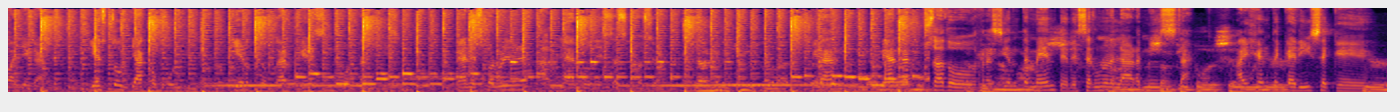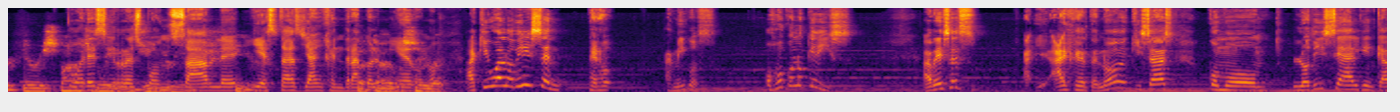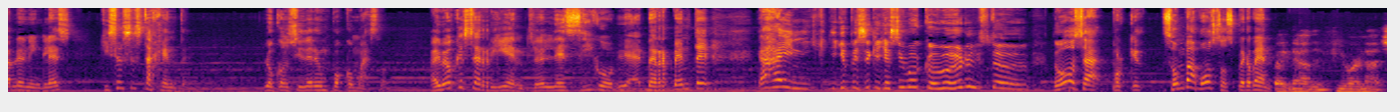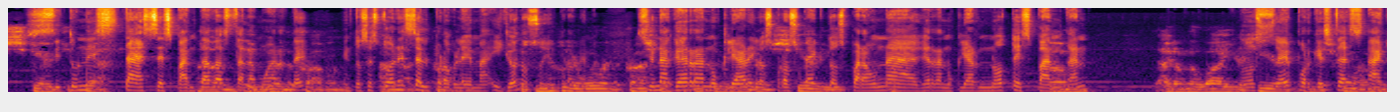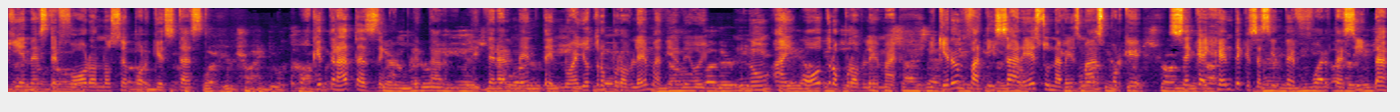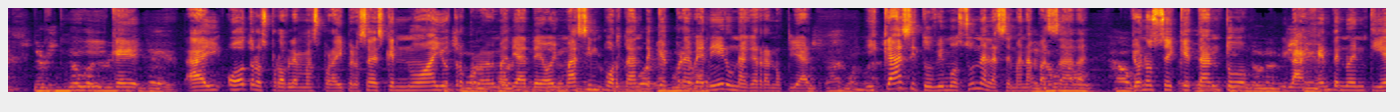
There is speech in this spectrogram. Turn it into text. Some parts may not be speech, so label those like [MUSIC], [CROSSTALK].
va a llegar. Y esto ya como último, lo quiero tocar que es importantísimo. Scott Reader hablando de esta situación. Mira, me han acusado recientemente de ser un alarmista. Hay gente que dice que tú eres irresponsable y estás ya engendrando el miedo, ¿no? Aquí igual lo dicen, pero amigos, ojo con lo que dices. A veces hay gente, ¿no? Quizás como lo dice alguien que habla en inglés, quizás esta gente lo considere un poco más, ¿no? Ahí veo que se ríen, les digo, de repente, ay, yo pensé que ya se iba a acabar esto. No, o sea, porque son babosos, pero ven, si tú no estás espantado hasta la muerte, entonces tú eres el problema y yo no soy el problema. Si una guerra nuclear y los prospectos para una guerra nuclear no te espantan, no sé por qué estás aquí en este foro, no sé por qué estás... ¿Qué tratas de completar? Literalmente, no hay otro problema a día de hoy. No hay otro problema. Y quiero enfatizar esto una vez más porque sé que hay gente que se siente fuertecita y que hay otros problemas por ahí, pero sabes que no hay otro problema a día de hoy más importante que prevenir una guerra nuclear. Y casi tuvimos una la semana pasada. Yo no sé qué tanto la gente no entiende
